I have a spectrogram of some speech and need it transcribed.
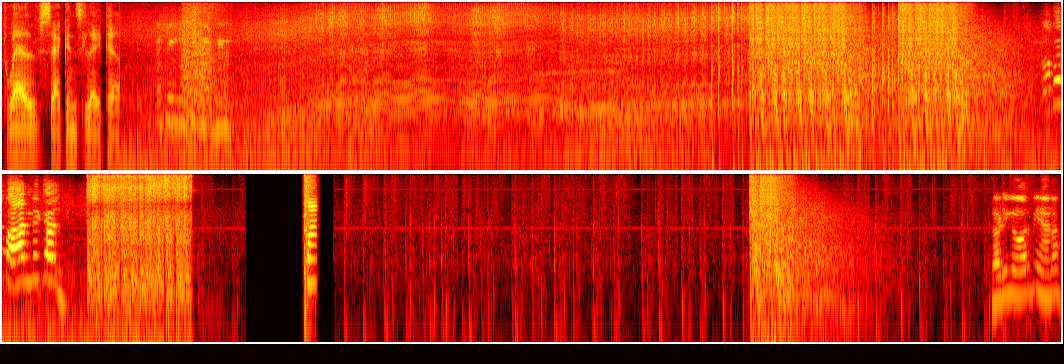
Twelve seconds later. I think we should have गाड़ी में और भी है ना?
